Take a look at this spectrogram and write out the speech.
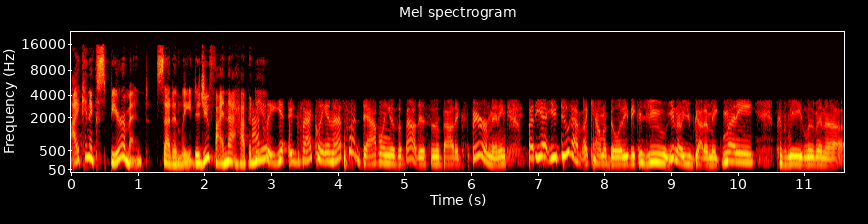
I can experiment suddenly. Did you find that happen exactly. to you? Yeah, exactly. And that's what dabbling is about. This is about experimenting, but yet you do have accountability because you, you know, you've got to make money because we live in a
